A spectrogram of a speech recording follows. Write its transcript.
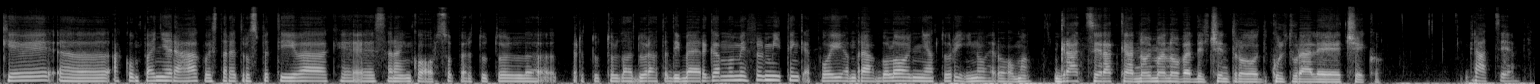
che eh, accompagnerà questa retrospettiva che sarà in corso per tutto il per tutta la durata di Bergamo Film Meeting e poi andrà a Bologna, Torino e Roma. Grazie Radka Neumanova del Centro Culturale Ceco. Grazie.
